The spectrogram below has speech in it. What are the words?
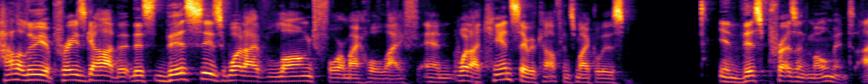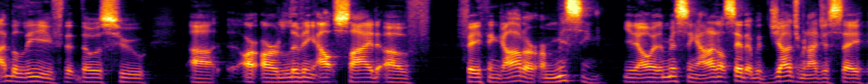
Hallelujah, praise God. That this, this is what I've longed for my whole life. And what I can say with confidence, Michael, is in this present moment, I believe that those who uh, are, are, living outside of faith in God are, are, missing. You know, they're missing out. I don't say that with judgment. I just say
